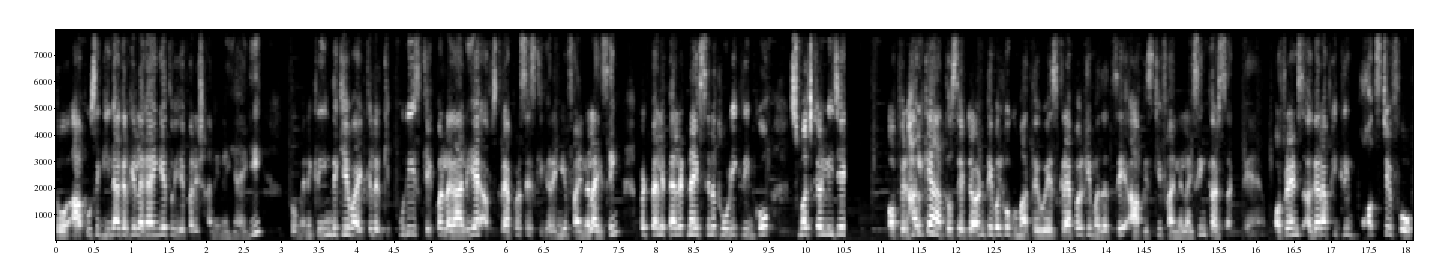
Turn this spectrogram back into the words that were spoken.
तो आप उसे गीला करके लगाएँगे तो ये परेशानी नहीं आएगी। तो मैंने क्रीम देखिए व्हाइट कलर की पूरी इस केक पर लगा ली है। अब स्क्रैपर से इसकी करेंगे फाइनलाइजिंग। बट पहले पैलेट नाइफ से ना थोड़ी क्रीम को स्मच कर लीजिए और फिर हल्के हाथों से टर्न टेबल को घुमाते हुए स्क्रैपर की मदद से आप इसकी फाइनलाइजिंग कर सकते हैं। और फ्रेंड्स, अगर आपकी क्रीम बहुत स्टिफ हो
